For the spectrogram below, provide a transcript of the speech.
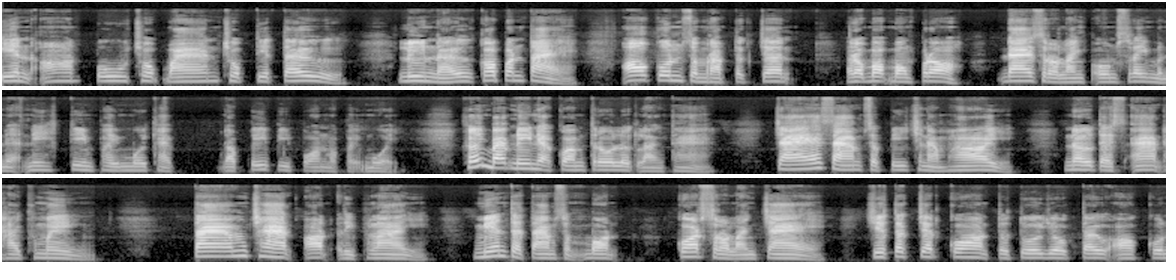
អៀនអត់ពូឈប់បានឈប់ទៀតទៅលឺនៅក៏ប៉ុន្តែអរគុណសម្រាប់ទឹកចិត្តរបស់បងប្រុសដែលស្រឡាញ់ប្អូនស្រីម្នាក់នេះទី21ខែ12 2021ឃើញបែបនេះអ្នកគ្រប់គ្រងលើកឡើងថាចែ32ឆ្នាំហើយ នៅតែស្អាតហើយក្មេង តាមឆាតអត់ reply មានតែតាមសម្បត្តិគាត់ស្រឡាញ់ចែជាទឹកចិត្តគាត់ទទួលយកទៅអរគុណ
